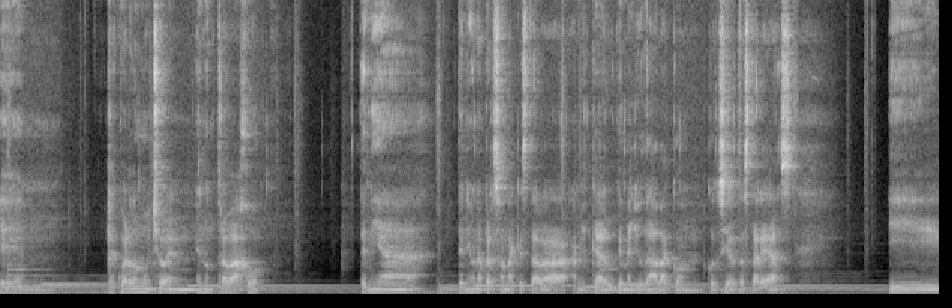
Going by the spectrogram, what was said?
Em, recuerdo mucho en, en, un trabajo, tenía, tenía una persona que estaba a mi cargo que me ayudaba con, con ciertas tareas y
